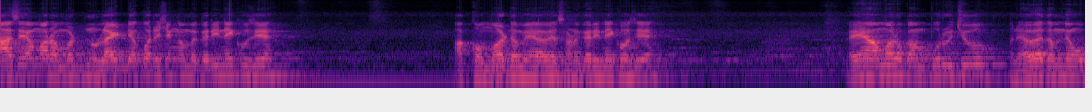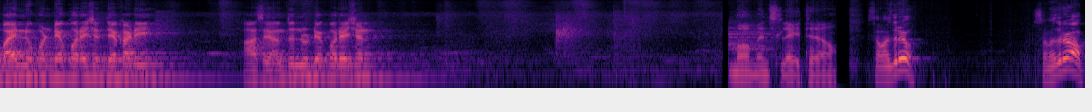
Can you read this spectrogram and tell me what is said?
આ છે અમારા મઢનું લાઇટ ડેકોરેશન અમે કરી નાખ્યું છે. આખો મઢ અમે હવે શણગારી નાખ્યો છે. અહીંયા અમારું કામ પૂરું થયું અને હવે તમને હું બહારનું પણ ડેકોરેશન દેખાડી. આ છે અંદરનું ડેકોરેશન Moments later. સમજ રહ્યો? સમજ રહ્યો આપ?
